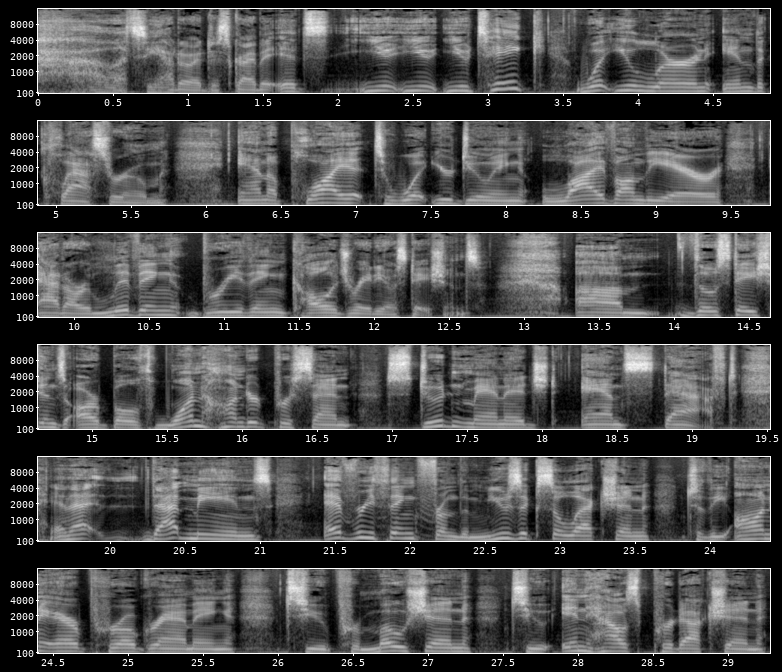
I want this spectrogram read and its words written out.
let's see how do i describe it it's you you you take what you learn in the classroom and apply it to what you're doing live on the air at our living breathing college radio stations um, those stations are both 100% student managed and staffed and that that means everything from the music selection to the on air programming to promotion to in house production.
